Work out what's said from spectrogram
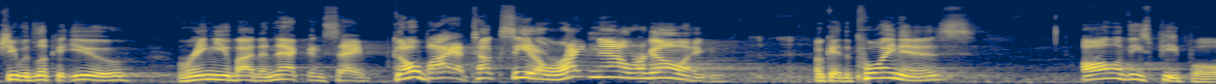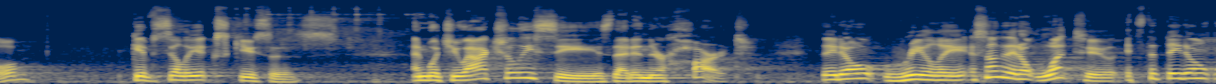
She would look at you wring you by the neck and say, Go buy a tuxedo right now, we're going. Okay, the point is, all of these people give silly excuses. And what you actually see is that in their heart, they don't really, it's not that they don't want to, it's that they don't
